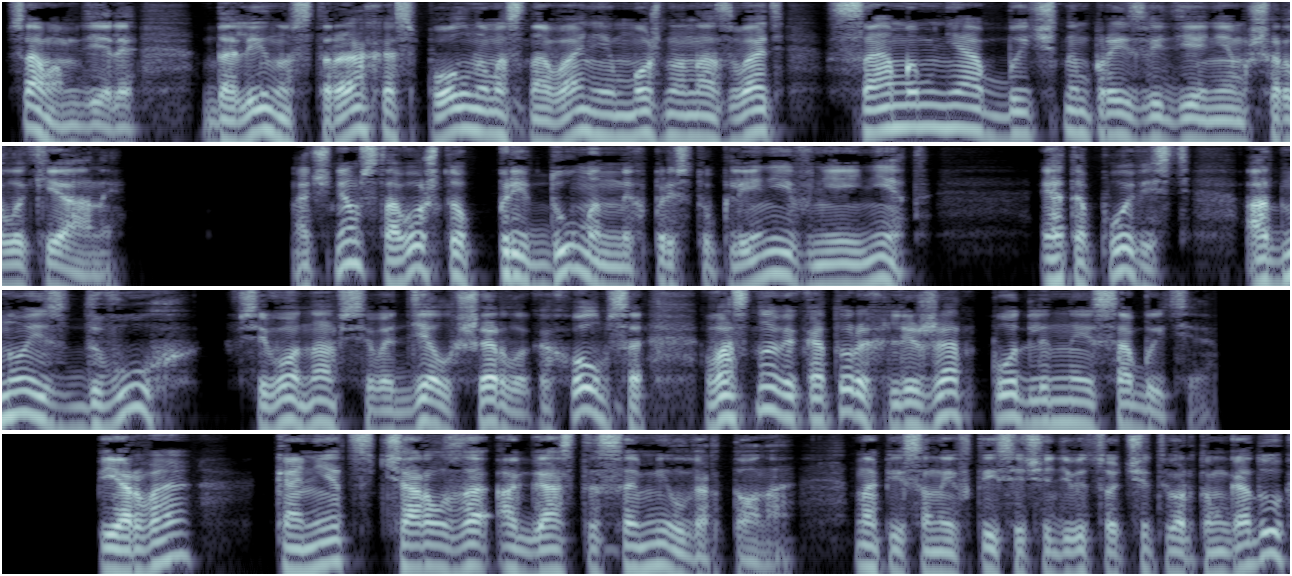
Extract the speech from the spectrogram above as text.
В самом деле, «Долину страха» с полным основанием можно назвать самым необычным произведением Шерлокианы. Начнем с того, что придуманных преступлений в ней нет. Эта повесть — одно из двух всего-навсего дел Шерлока Холмса, в основе которых лежат подлинные события. Первое — конец Чарльза Агастеса Милвертона, написанный в 1904 году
